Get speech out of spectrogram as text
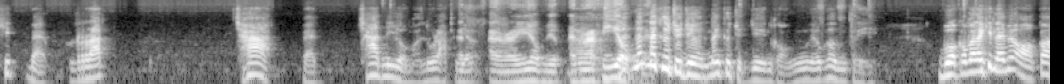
คิดแบบรัฐชาติแบบชาตินิยมอนุรักษ์เยอะอนุรักษ์นิยมอนุรักษ์นิยมนั่นนั่นคือจุดยืนนั่นคือจุดยืนของนายกรัฐมนตรี บวกกับเวลาคิดอะไรไม่ออกก็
